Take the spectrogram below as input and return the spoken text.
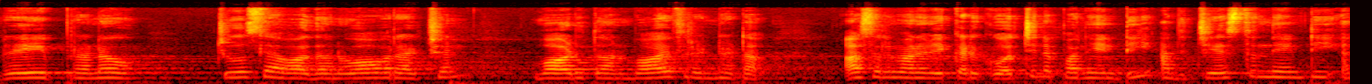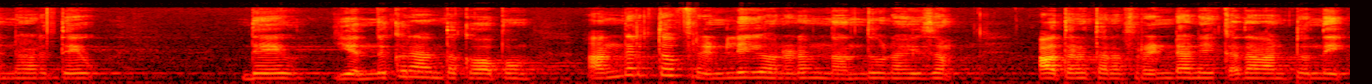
రే ప్రణవ్ చూసావా దాని ఓవర్ యాక్షన్ వాడు తాను బాయ్ ఫ్రెండ్ అట. అసలు మనం ఇక్కడికి వచ్చిన పని ఏంటి? అది చేస్తుందేంటి అన్నాడు దేవ్. దేవ్ ఎందుకురా అంత కోపం? అందరితో ఫ్రెండ్లీగా ఉండడం నందు నైజం. అతను తన ఫ్రెండ్ అనే కదా అంటుంది.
